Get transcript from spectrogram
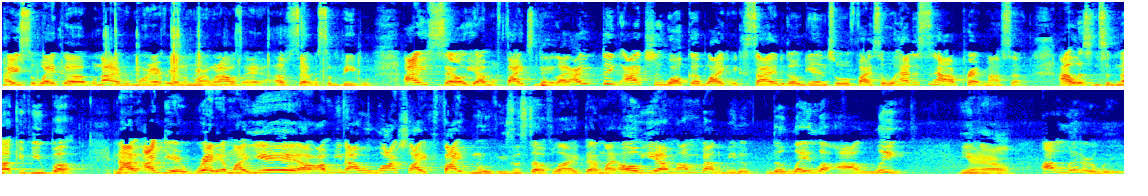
I used to wake up. Well, not every morning, every other morning. When I was uh, upset with some people, I used to say, "Oh yeah, I'm gonna fight today." Like I think I actually woke up like excited to go get into a fight. So how this is how I prep myself. I listen to Knuck If You Buck. And I, I get ready. I'm like, yeah. I, I mean, I would watch like fight movies and stuff like that. I'm like, oh yeah, I'm, I'm about to be the the Laila Ali. You Damn. know, I literally,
